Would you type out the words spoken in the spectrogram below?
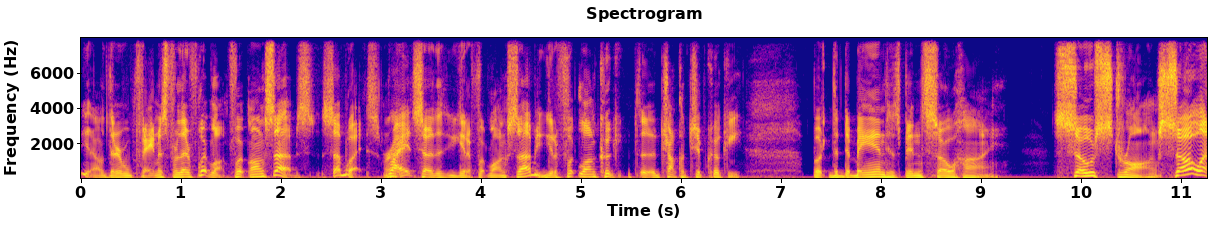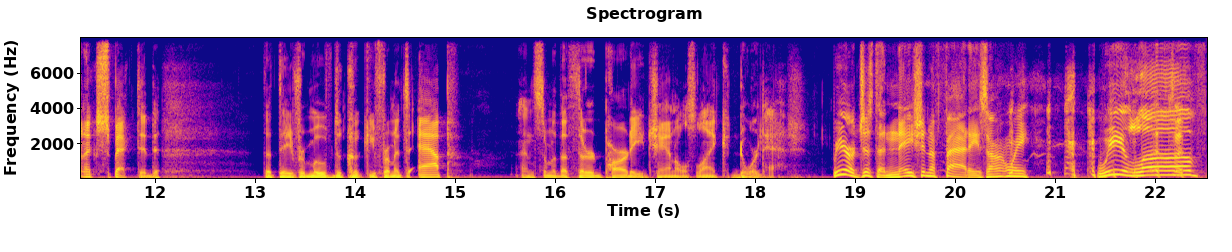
you know they're famous for their footlong footlong subs subways right? Right. so that you get a footlong sub you get a footlong cookie uh, chocolate chip cookie but the demand has been so high so strong so unexpected that they've removed the cookie from its app and some of the third party channels like DoorDash we are just a nation of fatties, aren't we? we love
